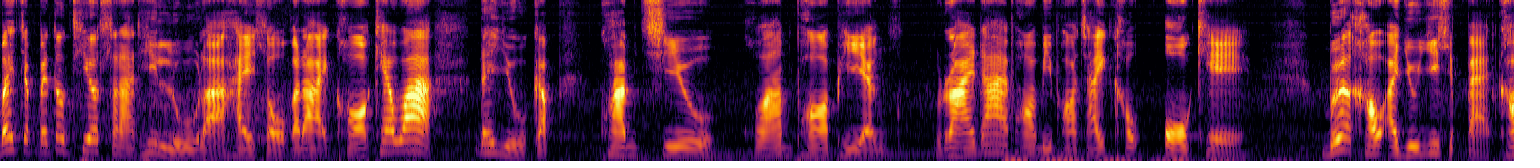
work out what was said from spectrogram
ไม่จำเป็นต้องเที่ยวสถานที่หรูหราไฮโซก็ได้ ขอแค่ว่าได้อยู่กับความชิลความพอเพียง รายได้พอมีพอใช้เขาโอเค เมื่อเขาอายุ 28 เขา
